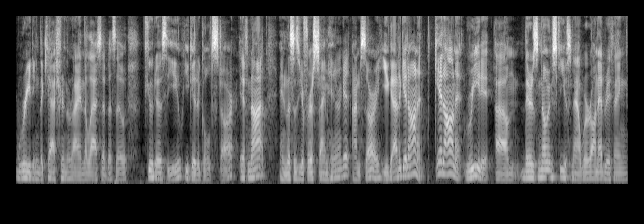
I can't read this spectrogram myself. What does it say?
reading The Catcher in the Rye in the last episode, kudos to you. You get a gold star. If not, and this is your first time hearing it, I'm sorry. You got to get on it. Get on it. Read it. Um, there's no excuse now. We're on everything.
